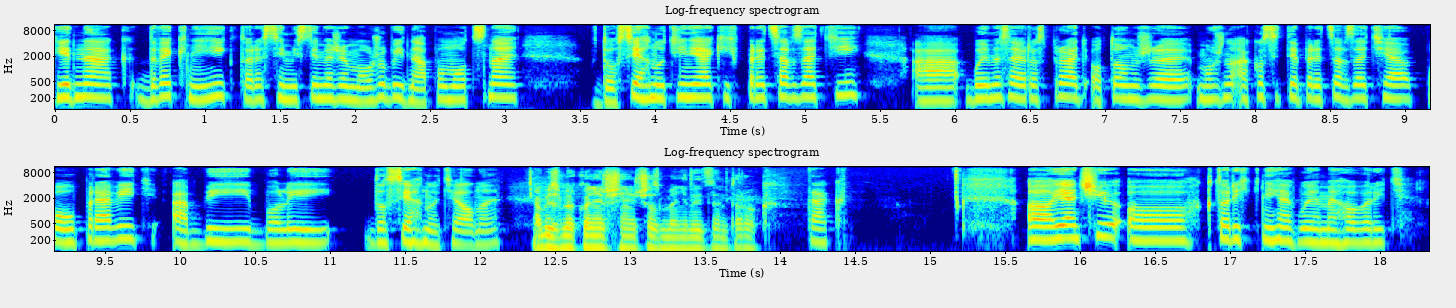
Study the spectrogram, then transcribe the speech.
jednak dve knihy, ktoré si myslíme, že môžu byť napomocné v dosiahnutí nejakých predsavzatí a budeme sa aj rozprávať o tom, že možno ako si tie predsavzatia poupraviť, aby boli dosiahnutelné. Aby sme konečne niečo zmenili tento rok. Tak. Uh, Janči, o ktorých knihách budeme hovoriť?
